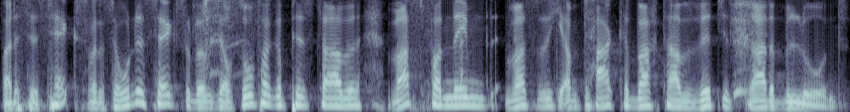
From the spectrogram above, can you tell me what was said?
war das der Sex? War das der Hundesex? Oder dass ich aufs Sofa gepisst habe? Was von dem, was ich am Tag gemacht habe, wird jetzt gerade belohnt?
